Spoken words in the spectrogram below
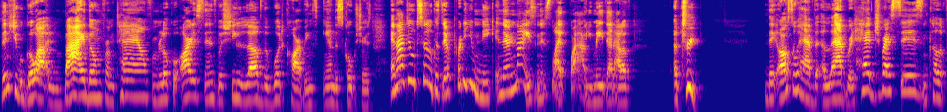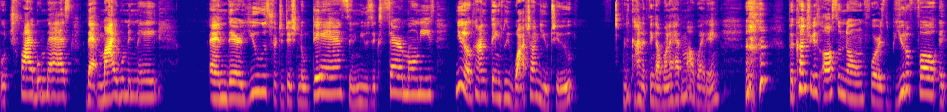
Then she would go out and buy them from town, from local artisans, but she loved the wood carvings and the sculptures. And I do too, because they're pretty unique and they're nice. And it's like, wow, you made that out of a tree. They also have the elaborate headdresses and colorful tribal masks that my women made. And they're used for traditional dance and music ceremonies, you know, kind of things we watch on YouTube, and the kind of thing I want to have in my wedding. The country is also known for its beautiful and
